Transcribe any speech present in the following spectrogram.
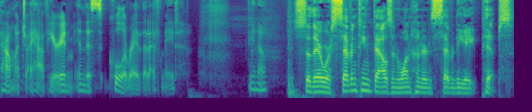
how much I have here in in this cool array that I've made? You know. So there were 17,178 pips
